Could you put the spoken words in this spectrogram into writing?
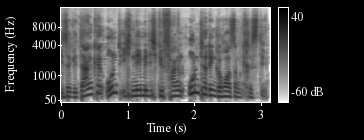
Dieser Gedanke. Und ich nehme dich gefangen unter den Gehorsam Christi.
